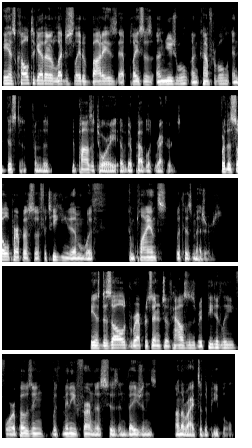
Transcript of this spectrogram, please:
He has called together legislative bodies at places unusual, uncomfortable, and distant from the depository of their public records for the sole purpose of fatiguing them with compliance with his measures. He has dissolved representative houses repeatedly for opposing with many firmness his invasions on the rights of the people.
